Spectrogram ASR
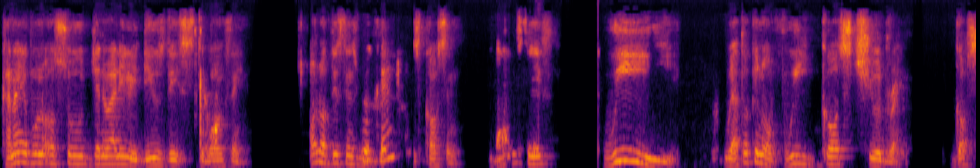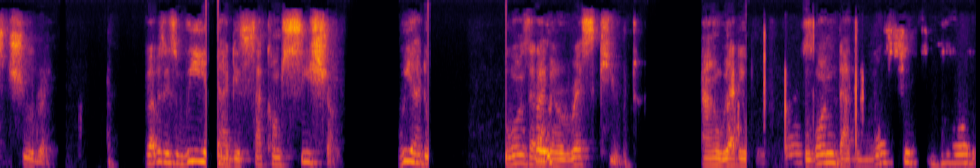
can I even also generally reduce this to one thing? All of these things we're okay. discussing. Bible says we we are talking of we God's children. God's children. The Bible says we are the circumcision. We are the ones that have been rescued. And we are the one that worship God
